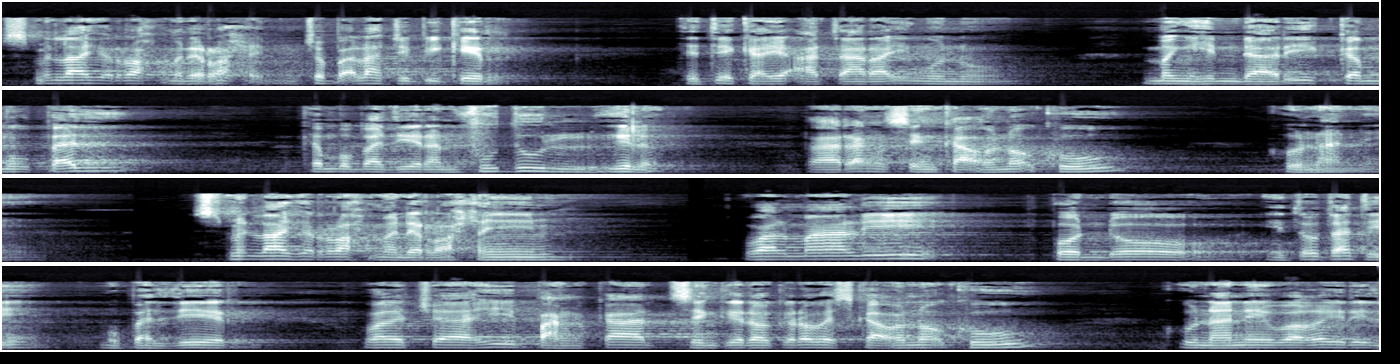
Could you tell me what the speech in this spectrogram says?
Bismillahirrahmanirrahim. Cobalah dipikir. Jadi kayak acara ngono. Menghindari kemubad, kemubadiran fudul gitu. Barang sing ka ono ku gunane. Bismillahirrahmanirrahim. Wal mali bondo itu tadi mubadzir. Wal jahi pangkat sing kira-kira wis ka ono ku gunane wa ghairi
